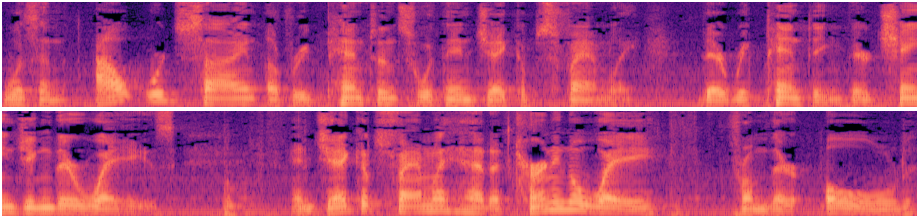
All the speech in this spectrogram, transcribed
was an outward sign of repentance within Jacob's family. They're repenting, they're changing their ways. And Jacob's family had a turning away from their old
